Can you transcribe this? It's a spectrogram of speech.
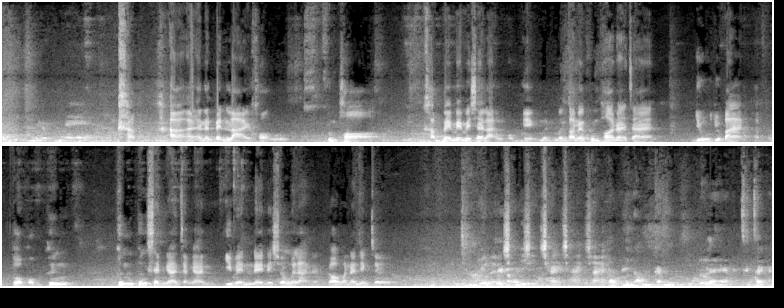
น์ที่คุยกับคุณแม่ครับอ่าอันอันนั้นเป็นไลน์ของคุณพ่อครับไม่ไม่ไม่ใช่ไลน์ของผมเองเหมือนเหมือนตอนนั้นคุณพ่อน่าจะอยู่อยู่บ้านครับผมตัวผมเพิ่งเพิ่งเพิ่งเสร็จงานจากงานอีเวนต์ในในช่วงเวลานั้นก็วันนั้นยังเจออยู่เลยใช่ใช่ใช่ใช่เราพี่น้องกันดูแลจิตใจกัน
